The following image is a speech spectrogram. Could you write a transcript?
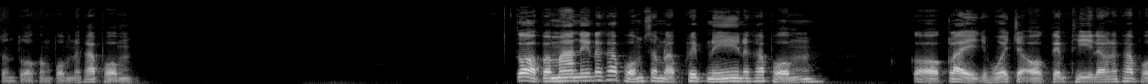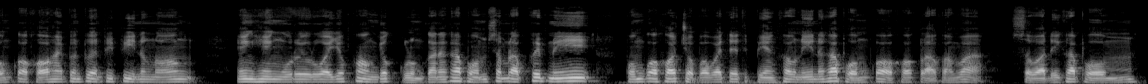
ส่วนตัวของผมนะครับผม ก็ประมาณนี้นะครับผมสำหรับคลิปนี้นะครับผมก็ใกล้หวยจะออกเต็มทีแล้วนะครับผมก็ขอให้เพื่อนๆพี่ๆน้องๆเฮงๆรวยๆยกห้องยกกลุ่มกันนะครับผมสำหรับคลิปนี้ ผมก็ขอจบเอาไว้แต่เพียงเท่านี้นะครับผมก็ขอกล่าวคำว่า สวัสดีครับผม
